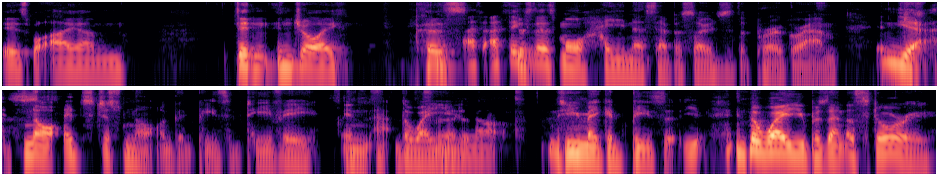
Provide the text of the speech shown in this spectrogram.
is what I um didn't enjoy because I, I think just- there's more heinous episodes of the program. It just- it's not. It's just not a good piece of TV in the way really you not. you make a piece of you, in the way you present a story.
